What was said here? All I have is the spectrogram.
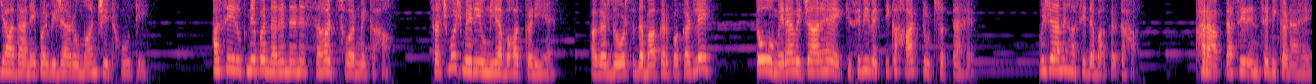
याद आने पर विजय रोमांचित हो उठी। हँसी रुकने पर नरेंद्र ने सहज स्वर में कहा, सचमुच मेरी उंगलियाँ बहुत कड़ी है। अगर ज़ोर से दबाकर पकड़ ले तो मेरा विचार है किसी भी व्यक्ति का हाथ टूट सकता है। विजया ने हँसी दबाकर कहा हर आपका सिर इनसे भी कड़ा है।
